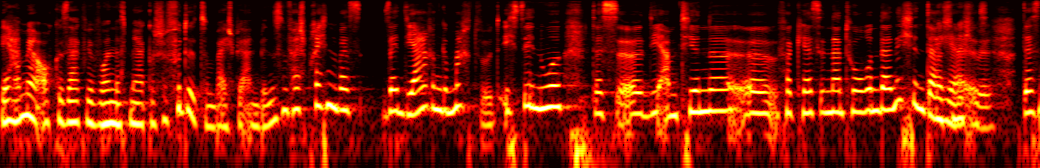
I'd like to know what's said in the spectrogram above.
Wir haben ja auch gesagt, wir wollen das Märkische Viertel zum Beispiel anbinden. Das ist ein Versprechen, was seit Jahren gemacht wird. Ich sehe nur dass äh, die amtierende äh, Verkehrssenatorin da nicht hinterher nicht ist. will. Das,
